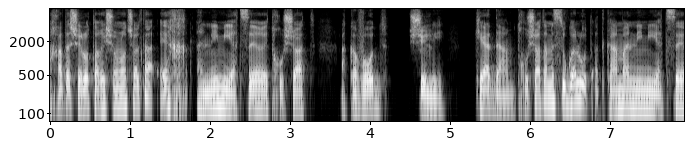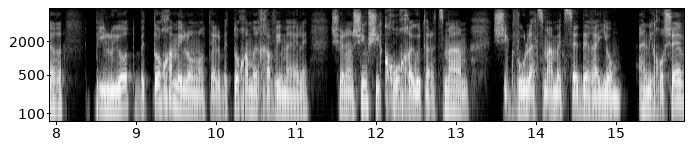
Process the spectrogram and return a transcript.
ואחת השאלות הראשונות שעלתה, איך אני מייצר את תחושת הכבוד שלי כאדם, תחושת המסוגלות, עד כמה אני מייצר פעילויות בתוך המלונות האלה, בתוך המרחבים האלה, של אנשים שיקחו אחריות על עצמם, שיקבעו לעצמם את סדר היום. אני חושב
